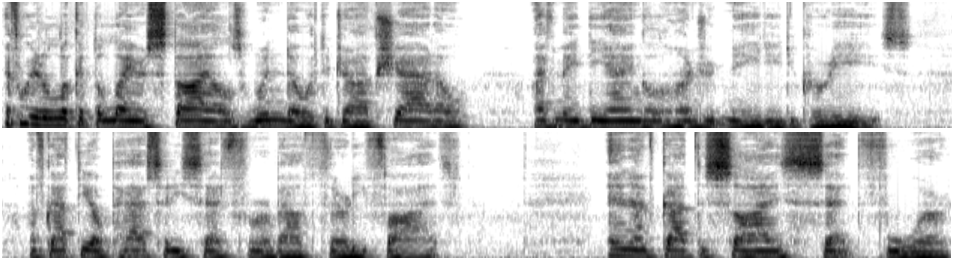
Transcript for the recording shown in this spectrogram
If we were to look at the layer styles window with the drop shadow, I've made the angle 180 degrees. I've got the opacity set for about 35 and I've got the size set for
